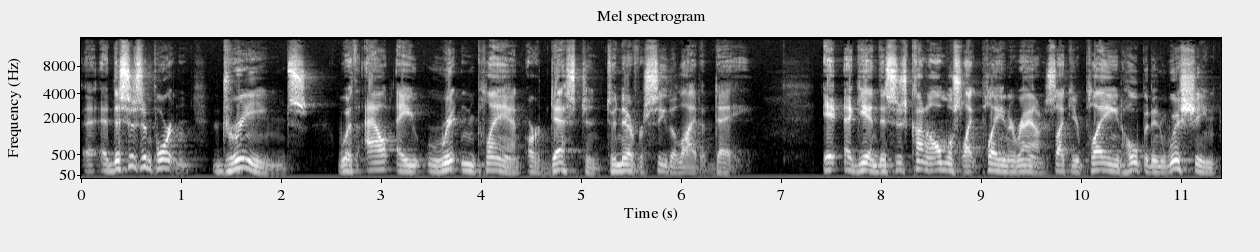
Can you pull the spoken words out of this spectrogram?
and this is important. Dreams without a written plan are destined to never see the light of day it, again, this is kind of almost like playing around. It's like you're playing, hoping, and wishing,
